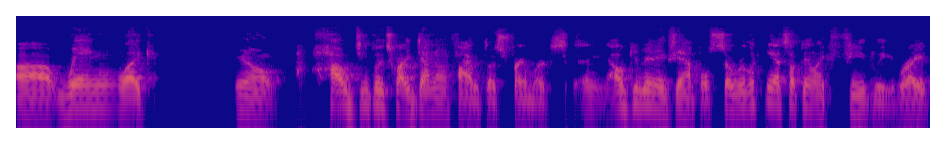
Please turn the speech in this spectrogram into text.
uh, weighing like you know how deeply to identify with those frameworks. And i'll give you an example. So we're looking at something like feedly right?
